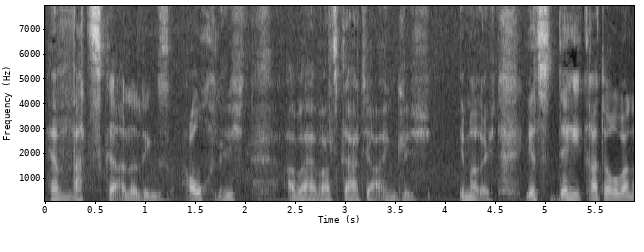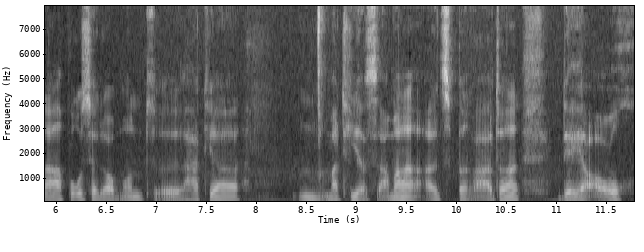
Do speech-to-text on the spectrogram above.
Herr Watzke allerdings auch nicht. Aber Herr Watzke hat ja eigentlich immer recht. Jetzt denke ich gerade darüber nach, Borussia Dortmund äh, hat ja Matthias Sammer als Berater, der ja auch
